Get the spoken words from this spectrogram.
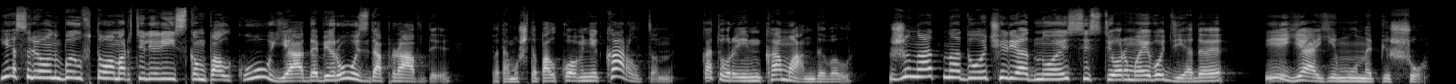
Если он был в том артиллерийском полку, я доберусь до правды, потому что полковник Карлтон, который им командовал, женат на дочери одной из сестер моего деда, и я ему напишу».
